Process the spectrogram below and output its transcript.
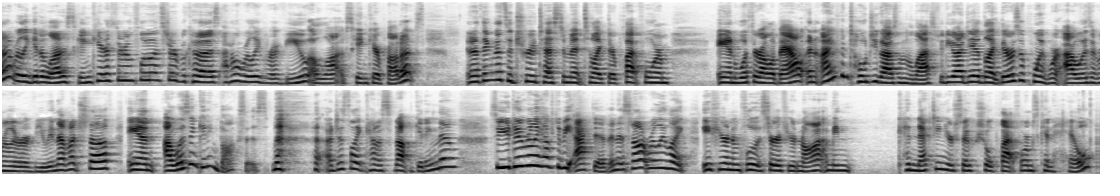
I don't really get a lot of skincare through Influenster because I don't really review a lot of skincare products. And I think that's a true testament to like their platform and what they're all about. And I even told you guys on the last video I did, like there was a point where I wasn't really reviewing that much stuff and I wasn't getting boxes. I just like kind of stopped getting them. So you do really have to be active. And it's not really like if you're an influencer, if you're not, I mean, connecting your social platforms can help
